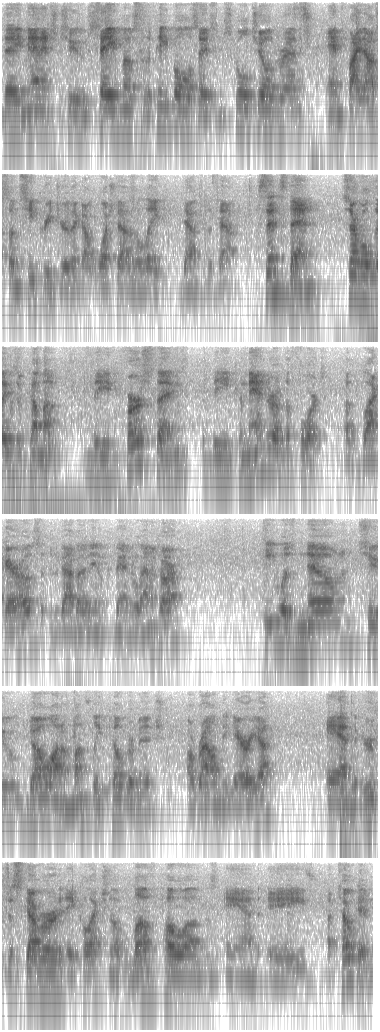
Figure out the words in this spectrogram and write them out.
they managed to save most of the people, save some school children, and fight off some sea creature that got washed out of the lake down to the town. Since then, several things have come up. The first thing, the commander of the fort of Black Arrows is a guy by the name of Commander Lamatar. He was known to go on a monthly pilgrimage around the area, and the group discovered a collection of love poems and a, a token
